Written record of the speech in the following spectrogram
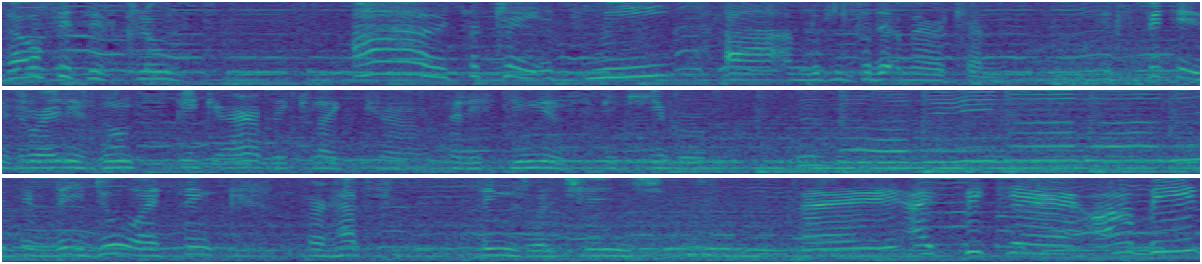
The office is closed. Ah, it's okay. It's me. Uh, I'm looking for the American. It's pity Israelis don't speak Arabic like uh, Palestinians speak Hebrew. If they do, I think perhaps things will change. I, I speak uh, Arabic.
